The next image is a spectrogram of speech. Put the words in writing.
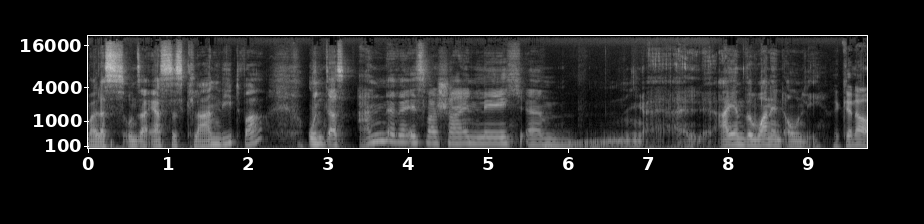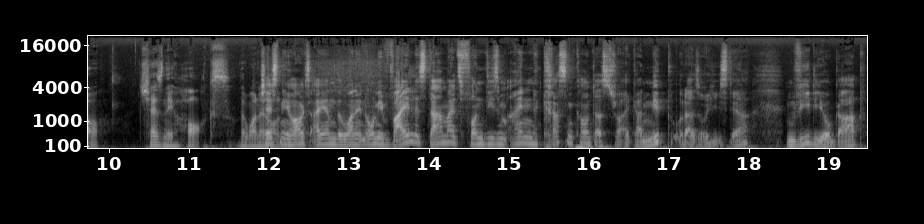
Weil das unser erstes Clan-Lied war. Und das andere ist wahrscheinlich ähm, I Am the One and Only. Genau. Chesney Hawks, The One and Chesney Only. Hawks, I Am the One and Only, weil es damals von diesem einen krassen Counter-Striker, Nip oder so hieß der, ein Video gab.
